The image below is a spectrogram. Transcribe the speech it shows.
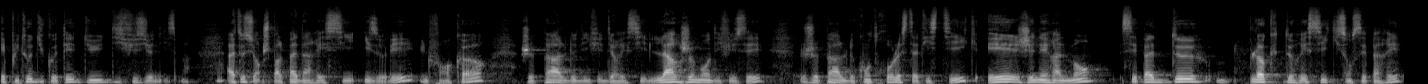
est plutôt du côté du diffusionnisme. Attention, je ne parle pas d'un récit isolé, une fois encore, je parle de, de récits largement diffusés, je parle de contrôle statistique, et généralement, ce n'est pas deux blocs de récits qui sont séparés,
